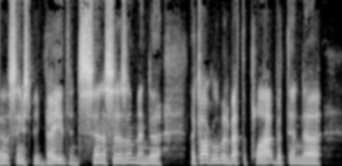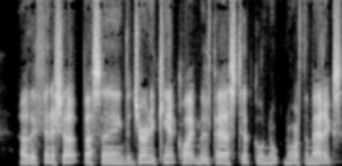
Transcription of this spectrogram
uh, seems to be bathed in cynicism, and uh, they talk a little bit about the plot, but then uh, uh, they finish up by saying the journey can't quite move past typical no- noir thematics,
